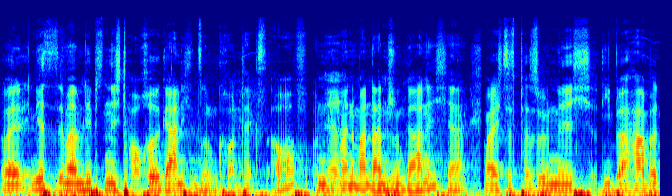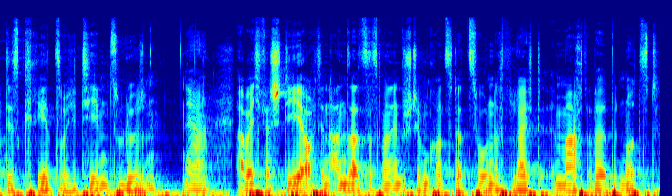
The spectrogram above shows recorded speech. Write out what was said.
Weil mir ist es immer am liebsten, ich tauche gar nicht in so einem Kontext auf und ja. meine Mandanten schon gar nicht, ja, weil ich das persönlich lieber habe, diskret solche Themen zu lösen. Ja. Aber ich verstehe auch den Ansatz, dass man in bestimmten Konstellationen das vielleicht macht oder benutzt.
